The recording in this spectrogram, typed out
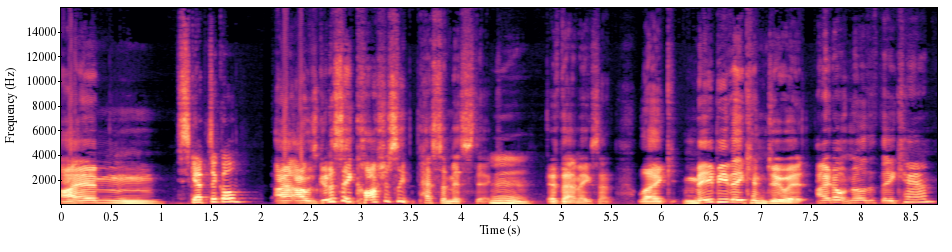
I'm skeptical. I, I was gonna say cautiously pessimistic, mm. if that makes sense. Like maybe they can do it. I don't know that they can.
